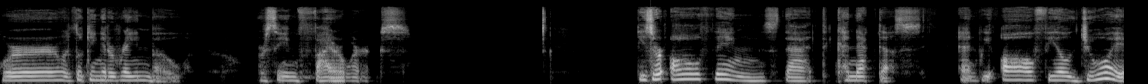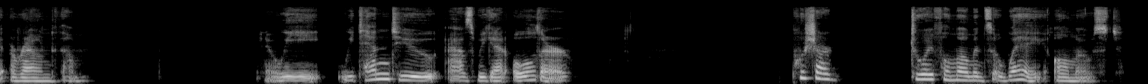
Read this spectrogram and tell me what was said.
Or looking at a rainbow or seeing fireworks. These are all things that connect us and we all feel joy around them you know, we we tend to, as we get older, push our joyful moments away almost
